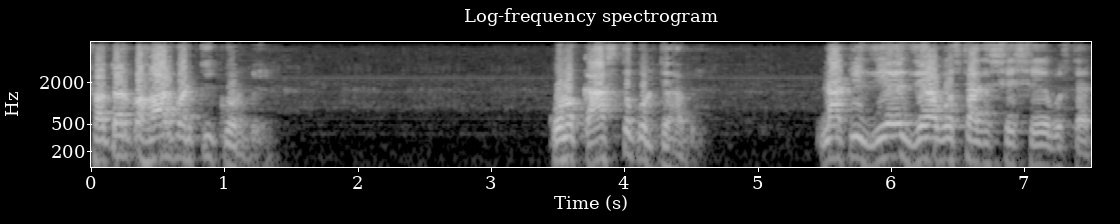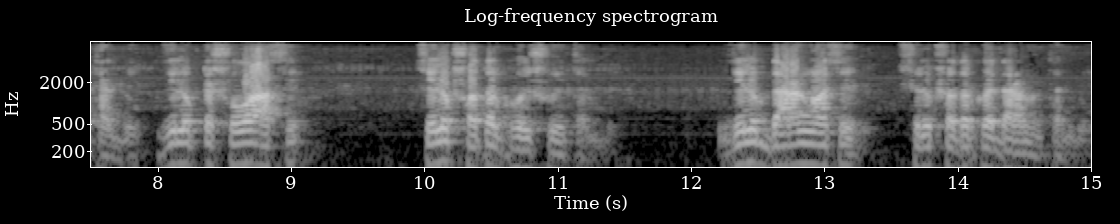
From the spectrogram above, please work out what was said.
সতর্ক হওয়ার পর কি করবে? কোনো কাজ তো করতে হবে। নাকি যে যে অবস্থা আছে সে, সেই অবস্থায় থাকবে। যে লোকটা শোয়া আছে, সে লোক সতর্ক হয়ে শুয়ে থাকবে। যে লোক দাঁড়ানো আছে, সে লোক সতর্ক হয়ে দাঁড়ানো থাকবে।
